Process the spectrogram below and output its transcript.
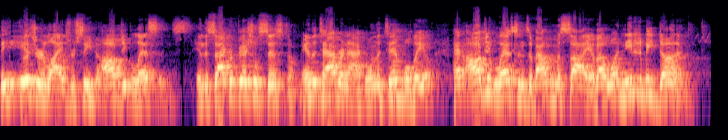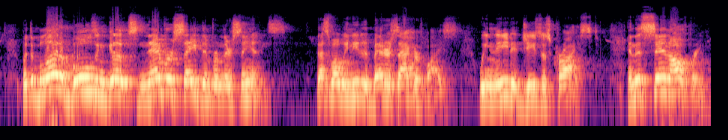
the Israelites received object lessons in the sacrificial system, in the tabernacle, in the temple. They had object lessons about the Messiah, about what needed to be done. But the blood of bulls and goats never saved them from their sins. That's why we needed a better sacrifice. We needed Jesus Christ. And this sin offering,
